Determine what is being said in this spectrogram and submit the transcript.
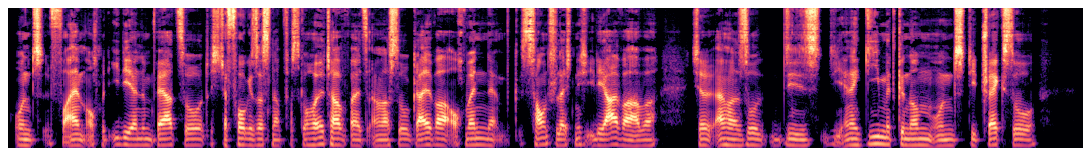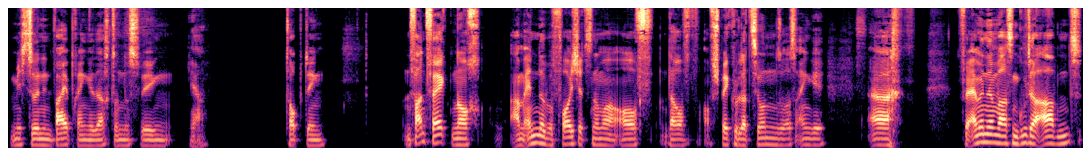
Und vor allem auch mit ideellem Wert, so, dass ich davor gesessen habe, fast geheult habe, weil es einfach so geil war, auch wenn der Sound vielleicht nicht ideal war, aber ich habe einfach so die, die Energie mitgenommen und die Tracks so mich so in den Vibe reingedacht und deswegen, ja, Top-Ding. Ein Fun Fact noch am Ende, bevor ich jetzt nochmal auf, darauf, auf Spekulationen und sowas eingehe, äh, für Eminem war es ein guter Abend.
